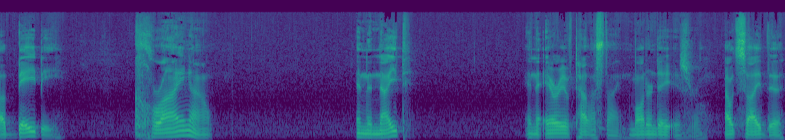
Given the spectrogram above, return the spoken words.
a baby, crying out in the night in the area of Palestine, modern day Israel, outside the,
